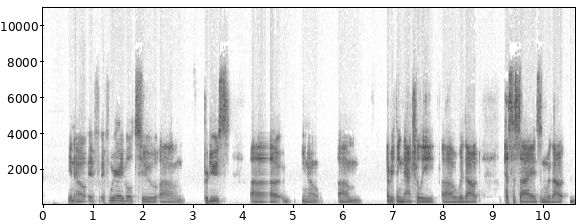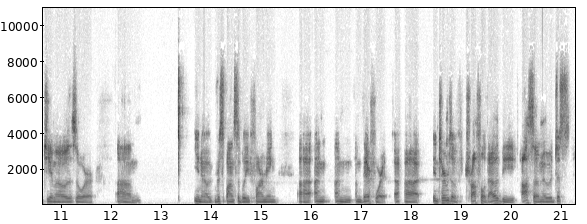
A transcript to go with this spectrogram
You know, if if we're able to um, produce, uh, you know, um, everything naturally uh, without pesticides and without GMOs or um, you know responsibly farming uh, I'm I'm I'm there for it. Uh, in terms of truffle, that would be awesome. It would just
